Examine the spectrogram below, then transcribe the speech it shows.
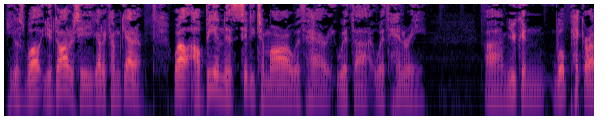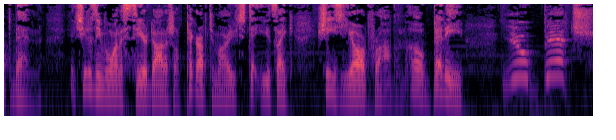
He goes, "Well, your daughter's here. You got to come get her." Well, I'll be in the city tomorrow with Harry, with uh, with Henry. Um, you can, we'll pick her up then. She doesn't even want to see her daughter. She'll pick her up tomorrow. Stay, it's like she's your problem. Oh, Betty, you bitch.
